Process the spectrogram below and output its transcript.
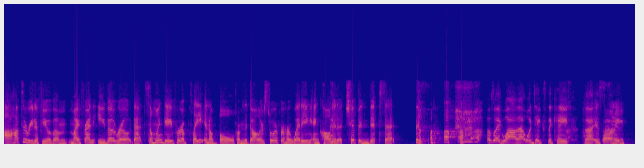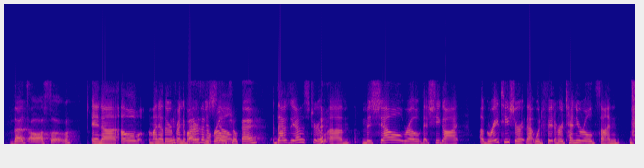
I'll have to read a few of them. My friend Eva wrote that someone gave her a plate and a bowl from the dollar store for her wedding and called it a chip and dip set. I was like, wow, that one takes the cake. That is That funny. is- that's awesome. And uh oh, another friend of Better ours, than a Michelle. roach, okay? That is yeah, that's true. Um, Michelle wrote that she got a gray T-shirt that would fit her ten-year-old son.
